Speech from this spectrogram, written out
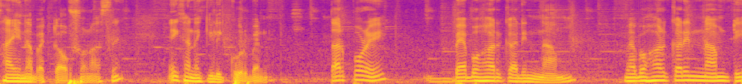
সাইন আপ একটা অপশন আছে। এখানে ক্লিক করবেন। তারপরে ব্যবহারকারীর নাম। ব্যবহারকারীর নামটি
